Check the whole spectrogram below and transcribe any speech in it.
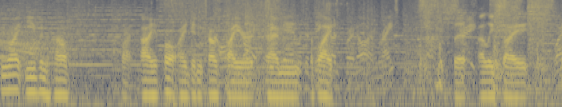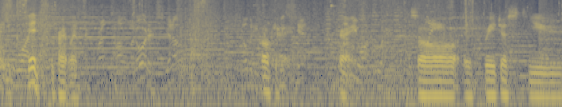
Do I even have... I thought I didn't have fire um, applied, but at least I did, apparently. Okay. yet. So if we just use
